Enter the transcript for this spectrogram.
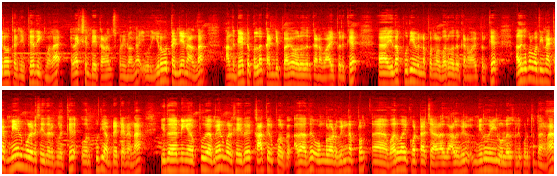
இருபத்தஞ்சி தேதிக்கு மேலே எலெக்ஷன் டேட் அனௌன்ஸ் பண்ணிவிடுவாங்க ஒரு இருபத்தஞ்சே நாள் தான் அந்த டேட்டுக்குள்ளே கண்டிப்பாக வருவதற்கான வாய்ப்பு இருக்குது இதான் புதிய விண்ணப்பங்கள் வருவதற்கான வாய்ப்பு இருக்குது அதுக்கப்புறம் பார்த்தீங்கன்னாக்கா மேல்முறையீடு செய்தவர்களுக்கு ஒரு புதிய அப்டேட் என்னென்னா இதை நீங்கள் புது மேல்முறை செய்து காத்திருப்பவர்கள் அதாவது உங்களோட விண்ணப்பம் வருவாய் கோட்டாட்சி அளவு அளவில் நிலுவையில் உள்ளது சொல்லி கொடுத்துட்டாங்கன்னா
